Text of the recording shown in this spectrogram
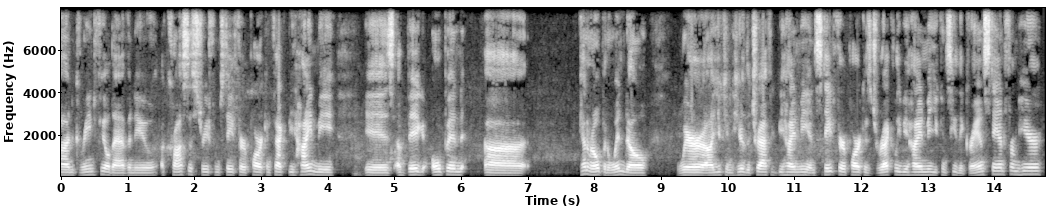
on Greenfield Avenue across the street from State Fair Park. In fact, behind me is a big open, uh, kind of an open window where uh, you can hear the traffic behind me, and State Fair Park is directly behind me. You can see the grandstand from here.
